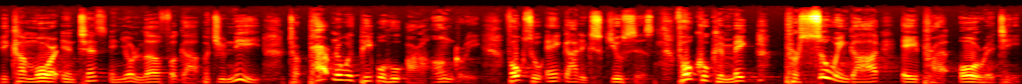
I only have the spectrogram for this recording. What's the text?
become more intense in your love for God. But you need to partner with people who are hungry, folks who ain't got excuses, folk who can make pursuing God a priority.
